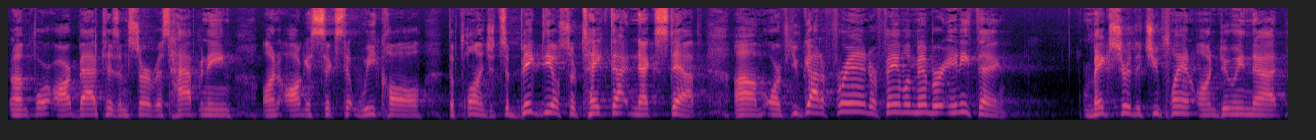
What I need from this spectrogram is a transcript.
um, for our baptism service happening on August 6th that we call the plunge. It's a big deal, so take that next step. Um, or if you've got a friend or family member, anything, make sure that you plan on doing that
